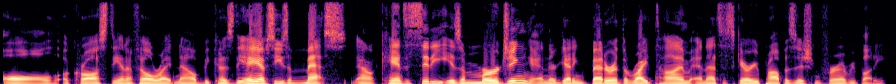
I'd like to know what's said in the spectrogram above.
all across the NFL right now because the AFC is a mess. Now Kansas City is emerging, and they're getting better at the right time, and that's a scary proposition for everybody.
